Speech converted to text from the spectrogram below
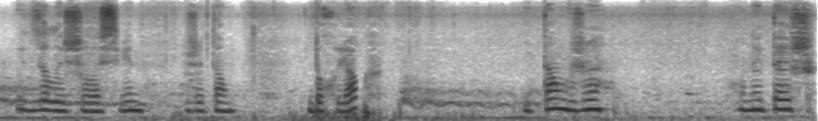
ось залишилось. Він вже там дохляк. І там вже вони теж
